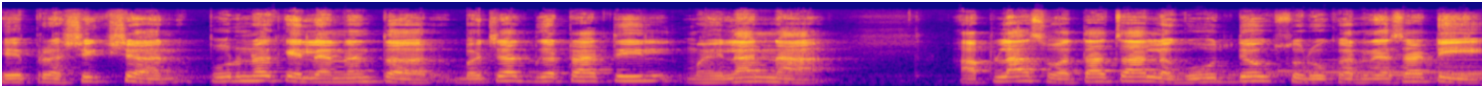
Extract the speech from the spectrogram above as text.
हे प्रशिक्षण पूर्ण केल्यानंतर बचत गटातील महिलांना आपला स्वतःचा लघुउद्योग सुरू करण्यासाठी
